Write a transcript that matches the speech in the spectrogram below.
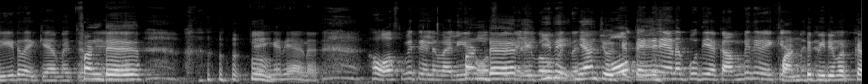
വീട് വയ്ക്കാൻ പറ്റും ഫണ്ട്. എങ്ങനെയാണ്? ഹോസ്പിറ്റലിൽ വലിയ ഇത് ഞാൻ ചോദിക്കട്ടെ? പുതിയ കമ്പനി ഫണ്ട് പിരിവൊക്കെ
